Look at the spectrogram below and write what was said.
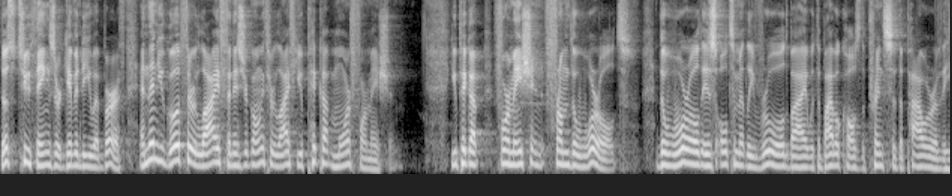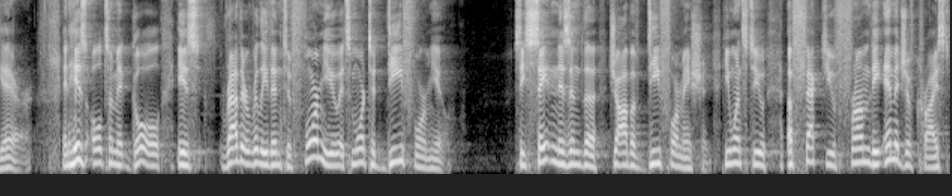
Those two things are given to you at birth. And then you go through life, and as you're going through life, you pick up more formation. You pick up formation from the world. the world is ultimately ruled by what the Bible calls the prince of the power of the air. And his ultimate goal is rather really than to form you, it's more to deform you. See, Satan is in the job of deformation. He wants to affect you from the image of Christ.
